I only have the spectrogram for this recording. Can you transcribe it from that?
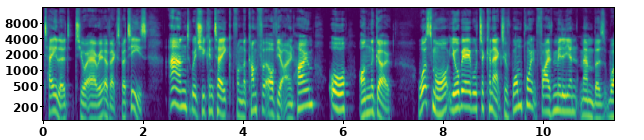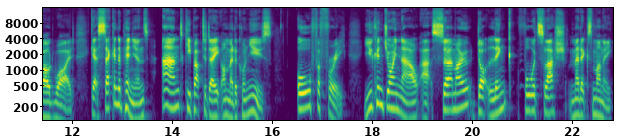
tailored to your area of expertise and which you can take from the comfort of your own home or on the go. What's more, you'll be able to connect with 1.5 million members worldwide, get second opinions, and keep up to date on medical news. All for free. You can join now at sermo.link forward slash medics money.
